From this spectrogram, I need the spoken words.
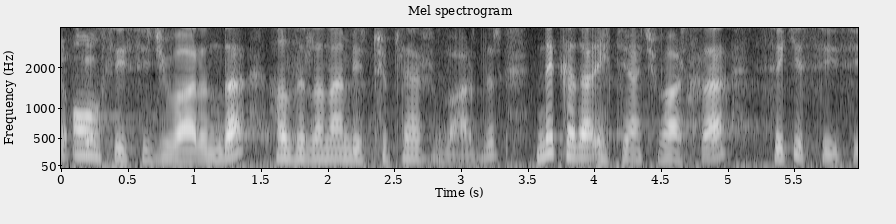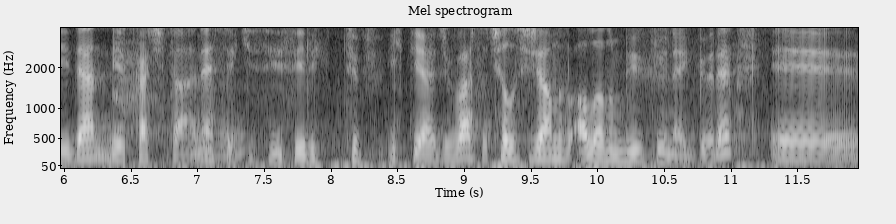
8-10 cc civarında hazırlanan bir tüpler vardır. Ne kadar ihtiyaç varsa 8 cc'den birkaç tane 8 cc'lik tüp ihtiyacı varsa çalışacağımız alanın büyüklüğüne göre eee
